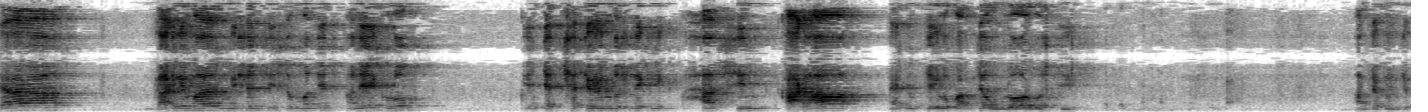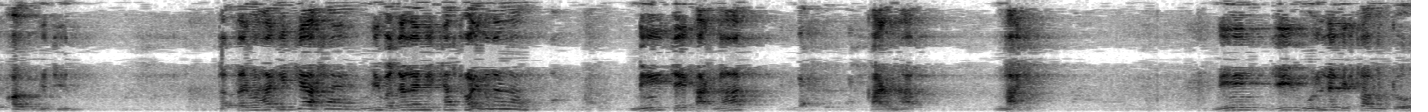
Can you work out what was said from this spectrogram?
त्या गाडगे महाराज मिशनशी संबंधित अनेक लोक त्यांच्या छातीवर बसले की हा सीन काढा नाही ते लोक आमच्या उरावर बसतील. आमच्याकडून ते फळ घेतील तत्व हा इतिहास आहे. मी बदलल्याने इतिहास थोडी बदलणार मी ते काढणार काढणार नाही. मी जी मूल्यनिष्ठा म्हणतो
